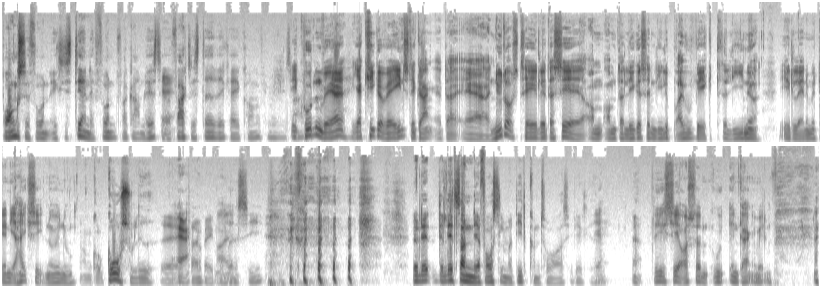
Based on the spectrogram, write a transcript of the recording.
bronzefund, eksisterende fund fra gamle heste, ja. der faktisk stadigvæk er i kongefamilien. Det kunne den være. Jeg kigger hver eneste gang, at der er nytårstale, der ser jeg, om, om der ligger sådan en lille brevvægt, der ligner et eller andet, men den jeg har ikke set noget endnu. En god, god solid øh, ja, brevvægt, må man sige. det, er lidt, det er lidt sådan, jeg forestiller mig dit kontor også i virkeligheden. Ja, ja. det ser også sådan ud en gang imellem.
